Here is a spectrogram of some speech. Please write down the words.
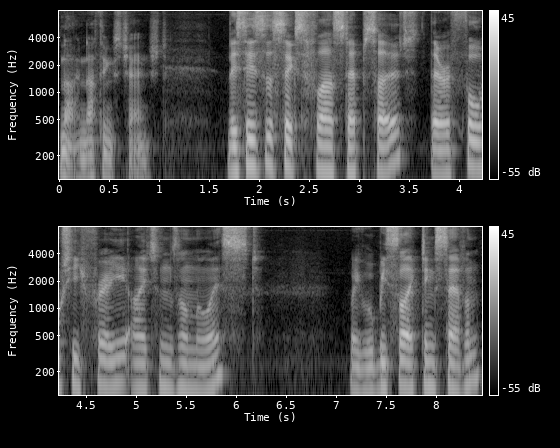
No, nothing's changed. this is the sixth last episode. There are 43 items on the list. We will be selecting seven.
